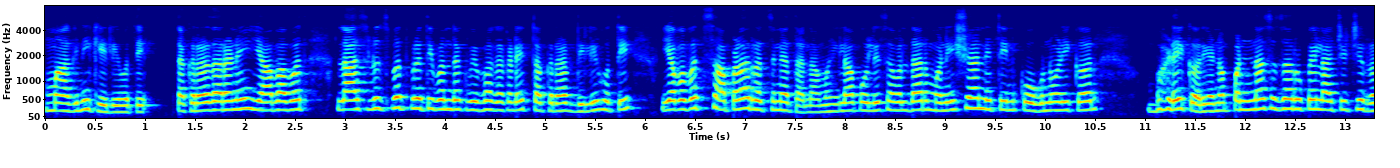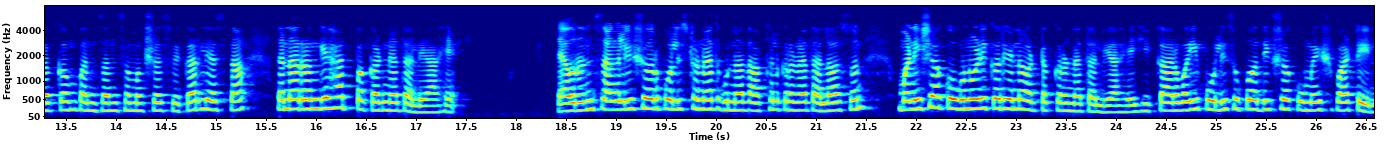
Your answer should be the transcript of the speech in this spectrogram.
मागणी केली होती. तक्रारदाराने याबाबत लाचलुचपत प्रतिबंधक विभागाकडे तक्रार दिली होती. याबाबत सापळा रचण्यात आला. महिला पोलीस हवालदार मनीषा नितीन कोगनोळीकर भडेकर यांना पन्नास हजार रुपये लाचेची रक्कम पंचांसमक्ष स्वीकारली असता त्यांना रंगेहात पकडण्यात आले आहे. त्यावरून सांगली शहर पोलीस ठाण्यात गुन्हा दाखल करण्यात आला असून मनीषा कोगनोळीकर यांना अटक करण्यात आली आहे. ही कारवाई पोलीस उपअधीक्षक उमेश पाटील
